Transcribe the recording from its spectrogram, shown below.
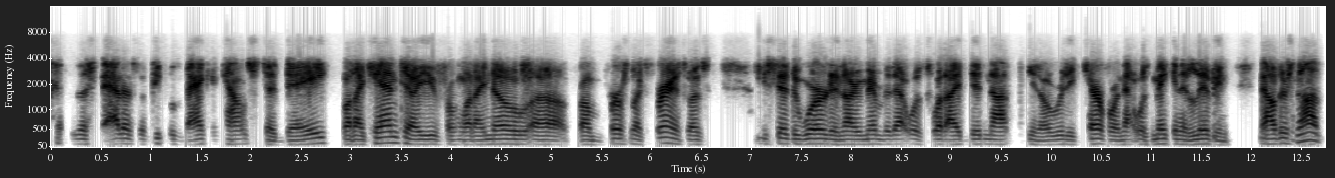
the status of people's bank accounts today but i can tell you from what i know uh, from personal experience was you said the word and i remember that was what i did not you know really care for and that was making a living. Now there's not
